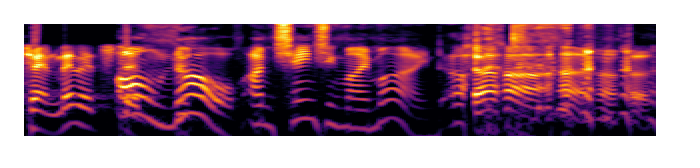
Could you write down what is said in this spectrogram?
ten minutes. that- Oh no, I'm changing my mind. Oh. Uh-huh.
